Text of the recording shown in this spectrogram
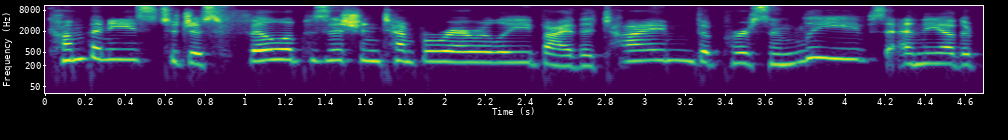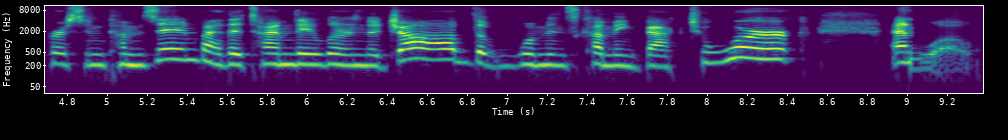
companies to just fill a position temporarily by the time the person leaves and the other person comes in by the time they learn the job the woman's coming back to work and whoa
